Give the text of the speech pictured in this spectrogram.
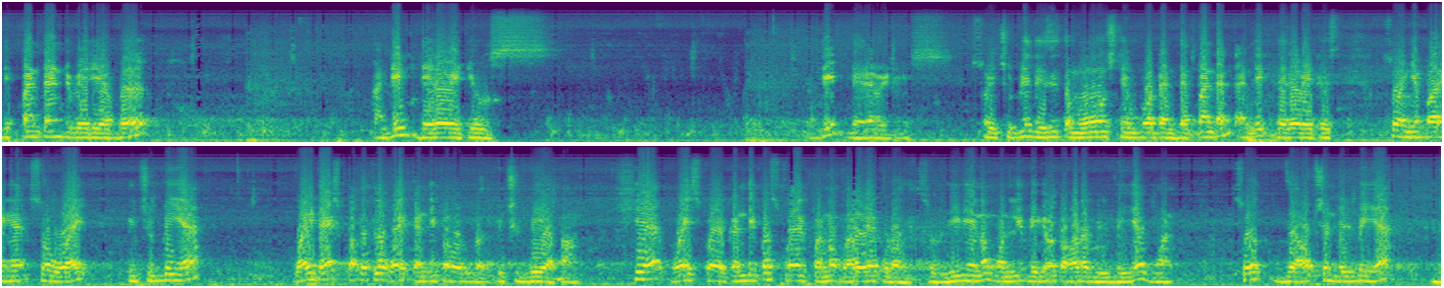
dependent variable and its derivatives. And its derivatives. So it should be this is the most important dependent and its derivatives. So இங்க பாருங்க so y it should be a y dash பக்கத்துல y கண்டிப்பா வரக்கூடாது it should be a here y square கண்டிப்பா ஸ்கொயர் பண்ண வரவே கூடாது so linear only we have to order will be a 1 so the option will be a B.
